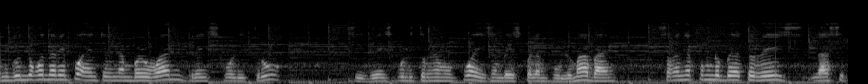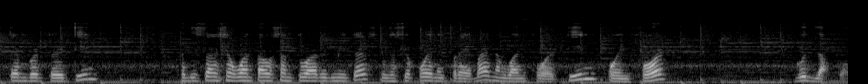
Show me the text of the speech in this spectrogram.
Panigundo ko na rin po, entry number 1, Gracefully True. Si Gracefully True naman po ay isang beses pa lang po lumaban sa kanya pong Nobeto race last September 13 sa distansyang 1,200 meters kung siya po ay nagpreba ng 114.4. Good luck po.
